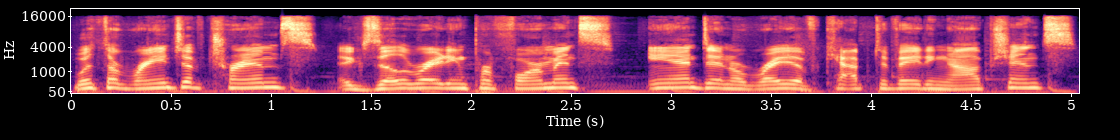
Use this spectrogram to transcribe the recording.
With a range of trims, exhilarating performance, and an array of captivating options,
